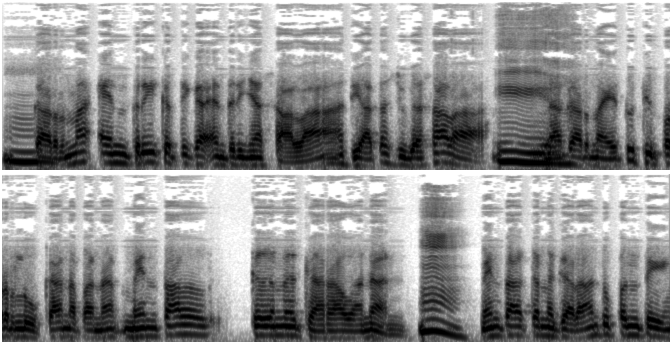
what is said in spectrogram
Hmm. Karena entry ketika entrynya salah, di atas juga salah. Iya. Nah, karena itu diperlukan apa namanya mental kenegarawanan. Hmm. Mental kenegarawanan itu penting.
